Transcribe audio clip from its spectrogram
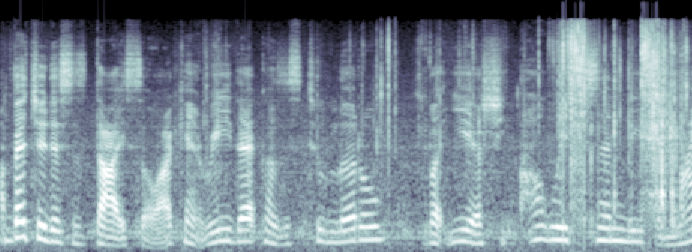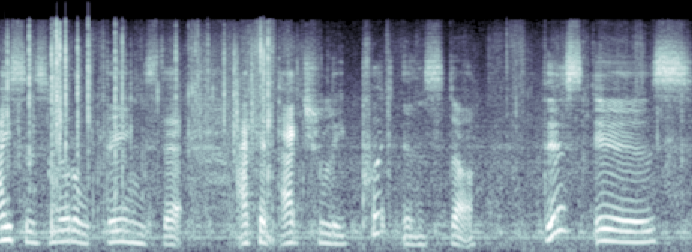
I bet you this is Daiso. I can't read that because it's too little. But yeah, she always send me the nicest little things that I can actually put in stuff. This is,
